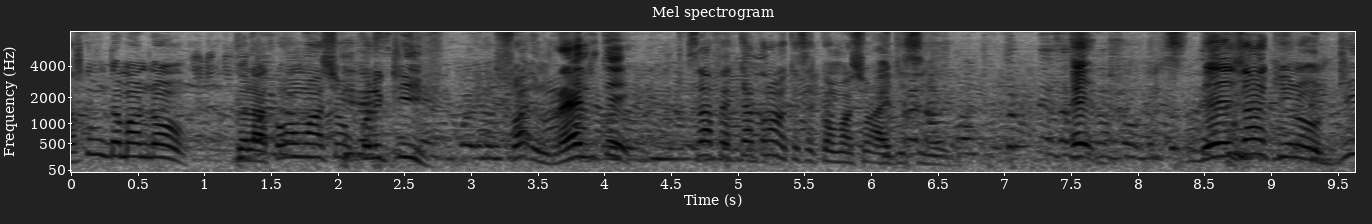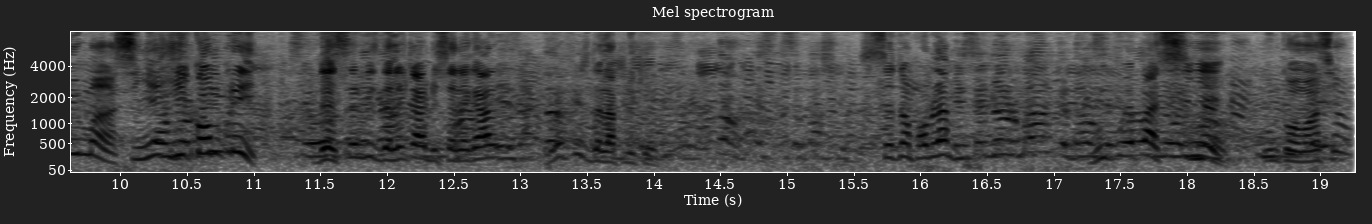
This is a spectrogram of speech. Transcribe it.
lorsque nous demandons que la convention collective soit une réalité, ça fait 4 ans que cette convention a été signée. Et des gens qui l'ont dûment signée, y compris des services de l'État du Sénégal refusent de l'appliquer. C'est un problème. Vous ne pouvez pas signer une convention.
